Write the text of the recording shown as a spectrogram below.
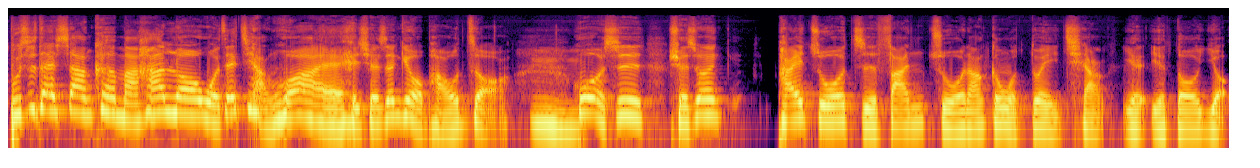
不是在上课吗？Hello，我在讲话哎、学生给我跑走，嗯，或者是学生拍桌子、翻桌，然后跟我对呛，也也都有。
